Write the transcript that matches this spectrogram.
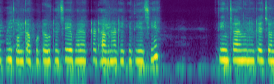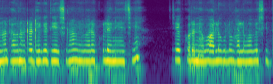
এখন ঝোলটা ফুটে উঠেছে। এবারে একটা ঢাকনা ঢেকে দিয়েছি। তিন চার মিনিটের জন্য ঢাকনাটা ঢেকে দিয়েছিলাম, এবারে খুলে নিয়েছি। চেক করে নেব আলুগুলো ভালোভাবে সিদ্ধ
